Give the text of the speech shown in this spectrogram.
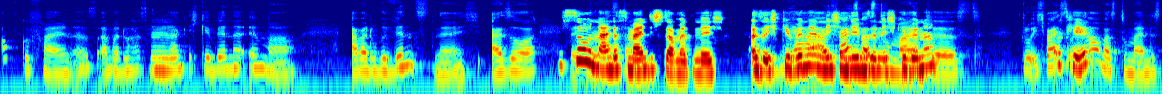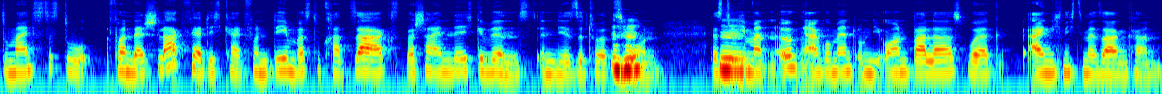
aufgefallen ist, aber du hast Mhm. gesagt, ich gewinne immer. Aber du gewinnst nicht. Also, So, nein, das meinte ich damit nicht. Also ich Ja, gewinne aber ich nicht in weiß, dem was Sinne, ich gewinne. meintest. Du, ich weiß Okay. genau, was du meintest. Du meintest, dass du von der Schlagfertigkeit von dem, was du gerade sagst, wahrscheinlich gewinnst in der Mhm. Situation. Dass du Mhm. jemandem irgendein Argument um die Ohren ballerst, wo er eigentlich nichts mehr sagen kann.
